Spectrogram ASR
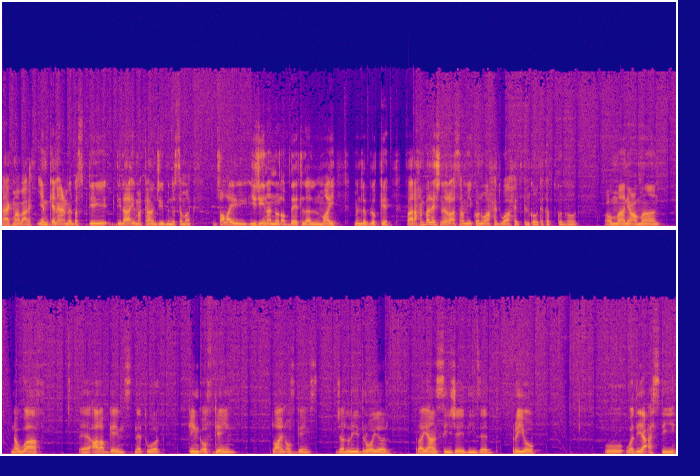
هيك ما بعرف. يمكن أعمل بس بدي بدي لاقي مكان جيب منه سمك. إن شاء الله يجينا إنه ال update للمي من البلوكة. فراح نبلش نقرأ أساميكم واحد واحد كلكم كتبتكم هون. عماني عمان نواف عرب Games Network كينج اوف جيم لاين اوف جيمز جليد رويال ريان سي جي دي زد ريو ووديع استي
